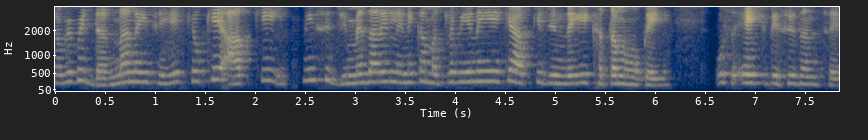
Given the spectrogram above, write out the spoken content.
कभी भी डरना नहीं चाहिए क्योंकि आपकी इतनी सी ज़िम्मेदारी लेने का मतलब ये नहीं है कि आपकी ज़िंदगी ख़त्म हो गई उस एक डिसीज़न से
